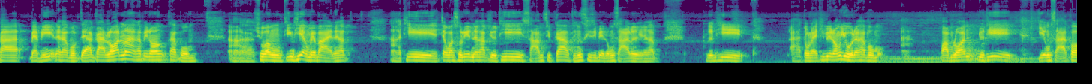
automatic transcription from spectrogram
ตาแบบนี้นะครับผมแต่อากาศร้อนมากครับพี่น้องครับผมอ่าช่วงทิ้งเที่ยงบ่ายๆนะครับอ่าที่จังหวัดสุรินทร์นะครับอยู่ที่ 39ถึง41 องศาเลยนะครับพื้นที่อ่าตรงไหนที่พี่น้องอยู่นะครับผมอ่าความร้อนอยู่ที่กี่องศาก็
